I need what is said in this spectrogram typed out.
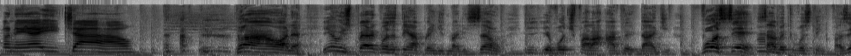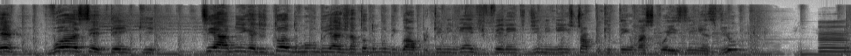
Tô nem aí, tchau. Ah, olha, eu espero que você tenha aprendido uma lição e eu vou te falar a verdade. Você, sabe o que você tem que fazer? Você tem que ser amiga de todo mundo e ajudar todo mundo igual, porque ninguém é diferente de ninguém só porque tem umas coisinhas, viu? Hum,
